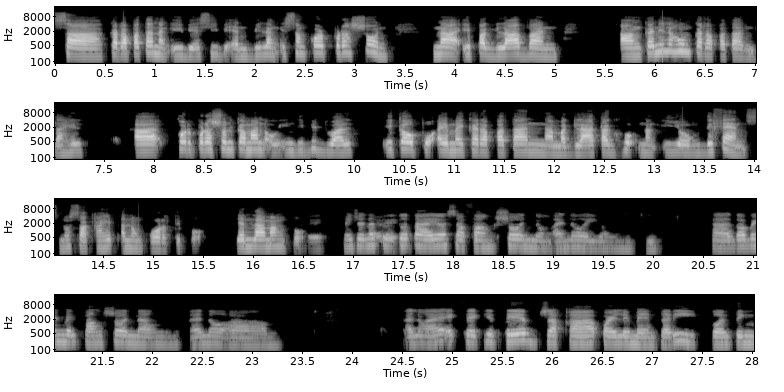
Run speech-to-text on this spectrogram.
sa karapatan ng ABS-CBN bilang isang korporasyon na ipaglaban ang kanilang karapatan dahil uh, korporasyon ka man o individual, ikaw po ay may karapatan na maglatag ho ng iyong defense no sa kahit anong korte po. Yan lamang po. Medyo natuto tayo sa function ng ano yung uh, government function ng ano um ano nga executive tsaka parliamentary. Konting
